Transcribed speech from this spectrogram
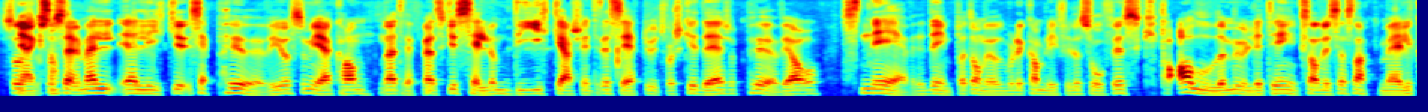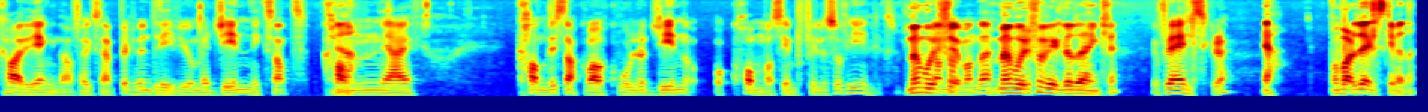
Så, Ja, så selv om jeg, jeg liker Så jeg prøver jo så mye jeg kan når jeg treffer mennesker. Selv om de ikke er så interessert i å utforske ideer, så prøver jeg å snevre det inn på et område hvor det kan bli filosofisk. På alle mulige ting. ikke sant? Hvis jeg snakker med Eli Kari Engdahl, f.eks. Hun driver jo med gin. ikke sant? Kan jeg kan vi snakke om alkohol og gin og komme oss inn på filosofi? Liksom? Men hvorfor, gjør man det? men hvorfor vil du det, egentlig? Jo, fordi jeg elsker det. Ja. Og Hva er det du elsker ved det?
